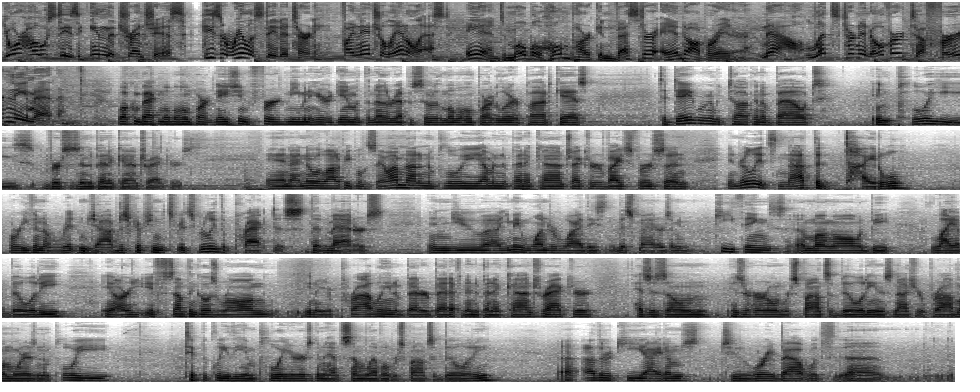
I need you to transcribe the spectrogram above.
Your host is in the trenches. He's a real estate attorney, financial analyst, and mobile home park investor and operator. Now, let's turn it over to Ferd Niemann. Welcome back, Mobile Home Park Nation. Ferd Niemann here again with another episode of the Mobile Home Park Lawyer Podcast. Today we're going to be talking about employees versus independent contractors. And I know a lot of people that say, well, I'm not an employee, I'm an independent contractor, or vice versa. And, and really, it's not the title or even a written job description. It's, it's really the practice that matters. And you uh, you may wonder why these, this matters. I mean, key things among all would be liability. You know, or if something goes wrong, you know, you're probably in a better bet if an independent contractor has his own his or her own responsibility and it's not your problem. Whereas an employee, typically the employer is going to have some level of responsibility. Uh, other key items to worry about with uh,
